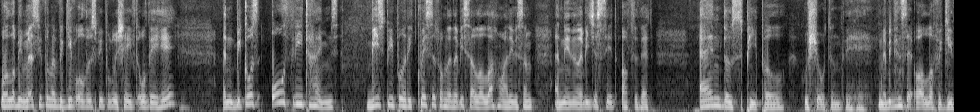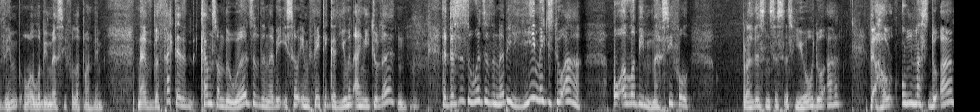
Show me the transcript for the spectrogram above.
Oh Allah, be merciful and forgive all those people who shaved all their hair. And because all three times these people requested from the Nabi sallallahu alaihi wasallam, and then the Nabi just said after that, and those people who shortened their hair. And Nabi didn't say, Oh Allah, forgive them, or Allah be merciful upon them. Now, the fact that it comes from the words of the Nabi is so emphatic that you and I need to learn. That this is the words of the Nabi. He makes dua. Oh Allah, be merciful. Brothers and sisters, your dua, the whole ummah's dua,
